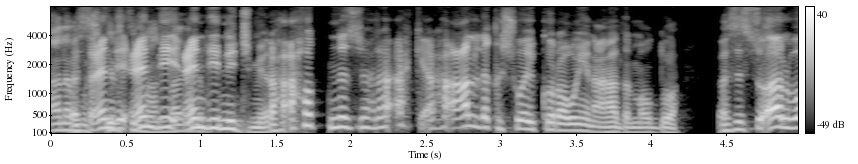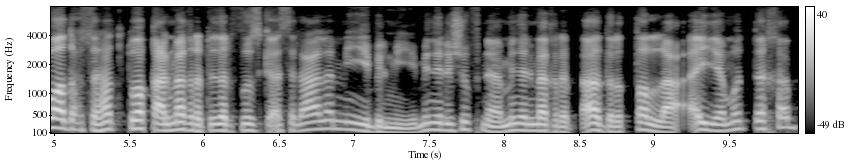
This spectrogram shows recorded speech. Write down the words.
أنا بس عندي عندي عندي نجمة راح أحط نجمة راح أحكي راح أعلق شوي كرويا على هذا الموضوع. بس السؤال واضح هل تتوقع المغرب تقدر تفوز كأس العالم؟ 100% من اللي شفناه من المغرب قادر تطلع أي منتخب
